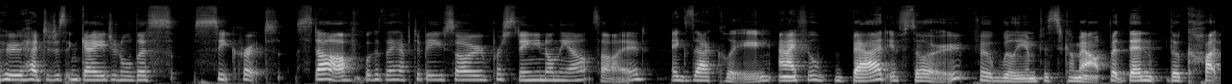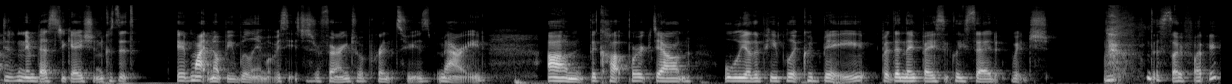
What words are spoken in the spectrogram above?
who had to just engage in all this secret stuff because they have to be so pristine on the outside. Exactly. And I feel bad if so for William for to come out. But then the cut did an investigation because it's it might not be William, obviously, it's just referring to a prince who's married. Um, the cut broke down all the other people it could be, but then they basically said, which is so funny.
